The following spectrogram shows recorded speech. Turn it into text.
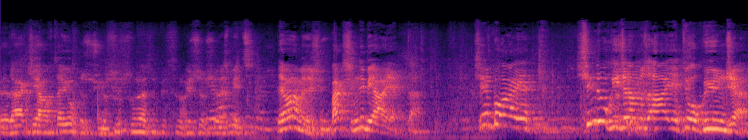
Bir dahaki hafta yokuz çünkü. Yusuf suresi bitsin. Yusuf suresi bitsin. Devam ediyor şimdi. Bak şimdi bir ayet daha. Şimdi bu ayet, şimdi okuyacağımız ayeti okuyunca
